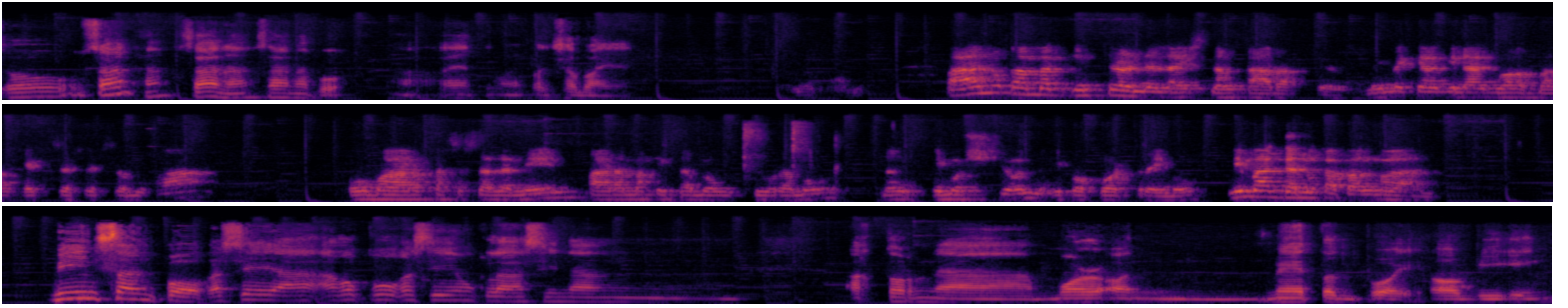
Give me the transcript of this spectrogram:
So, sana, sana, sana po. Kaya natin mga pagsabayan. Paano ka mag-internalize ng character? May kang ginagawa bang exercise sa mukha? O maharap ka sa salamin para makita mo ang tsura mo ng emosyon na ipoportray mo? May mga ganun ka bang mga Minsan po, kasi ah, ako po kasi yung klase ng aktor na more on method po eh, o being.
